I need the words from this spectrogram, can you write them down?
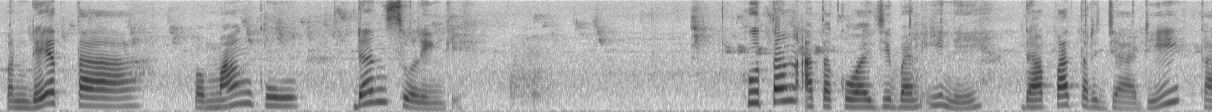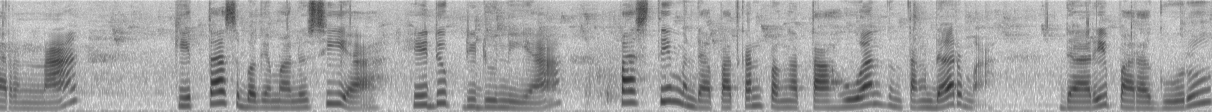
pendeta, pemangku, dan sulinggi. Hutang atau kewajiban ini dapat terjadi karena kita sebagai manusia hidup di dunia pasti mendapatkan pengetahuan tentang Dharma dari para guru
